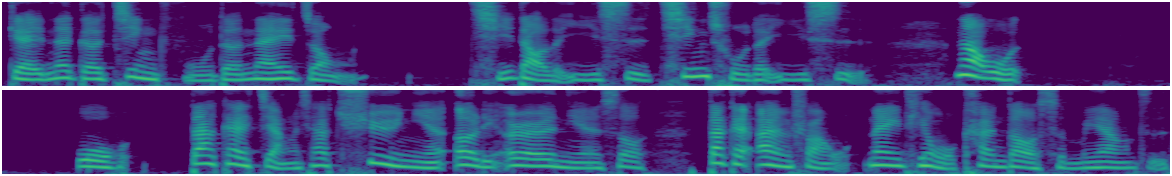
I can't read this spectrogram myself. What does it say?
给那个敬福的那一种祈祷的仪式、清除的仪式。那我我。大概讲一下，去年二零二二年的时候，大概暗访那一天我看到什么样子，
